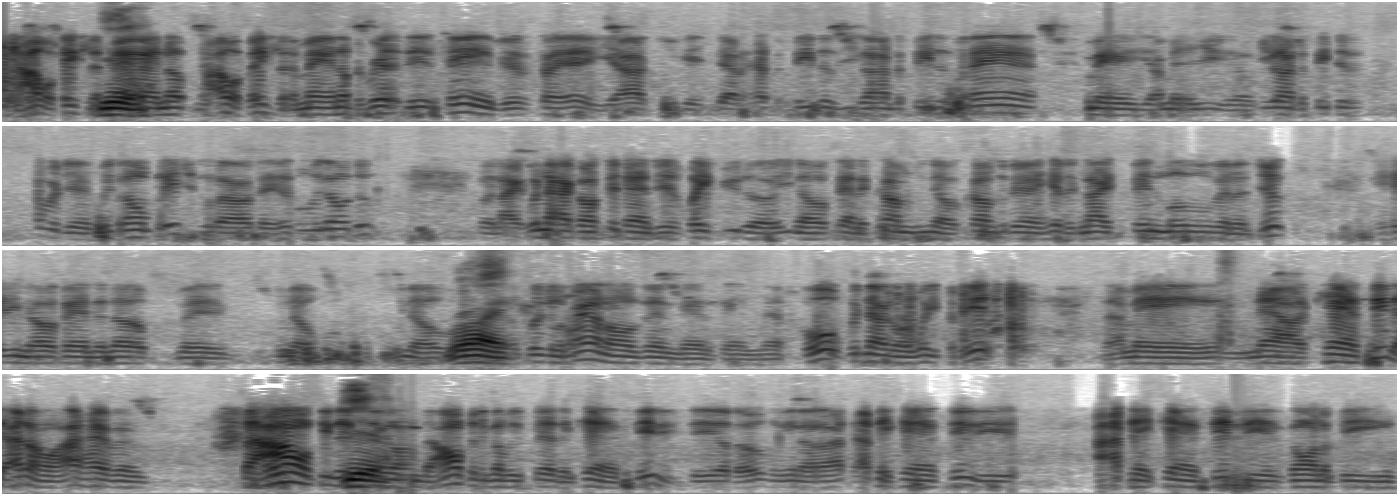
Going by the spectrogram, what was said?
I would basically Yeah. man up. I would basically man up the rest of this team. Just say, hey, y'all, you gotta have to beat us. You gotta have to beat us, man. I mean, I mean, you, you got to beat this. Coverage. We gonna bleach you all day. That's what we gonna do. But like, we're not gonna sit there and just wait for you to, you know, saying to come, you know, come through there and hit a nice spin move and a juke. You know, and end up, you know, you know, Right. wiggle around on them and, and, and score. We're not gonna wait for this. I mean, now Kansas City, I don't, I haven't. So I don't think they're Yeah. gonna. I don't think they're gonna be better than Kansas City still, though. You know, I, I think Kansas City. I think Kansas City is going to be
